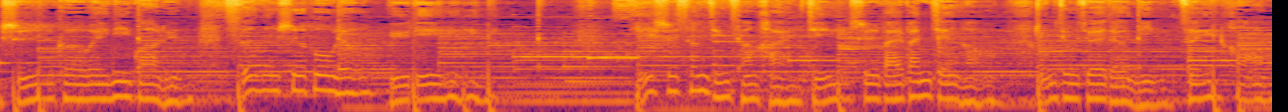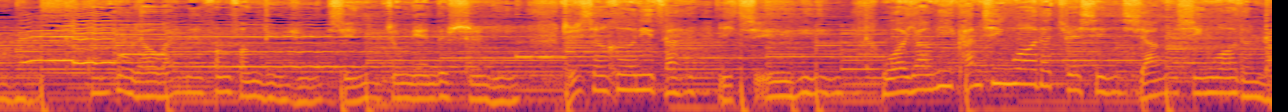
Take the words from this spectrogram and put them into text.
时刻为你挂虑，思念是不留余地。已是曾经沧海，即使百般煎熬，终究觉得你最好。管不了外面风风雨雨，心中念的是你，只想和你在一起。我要你看清我的决心，相信我的柔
